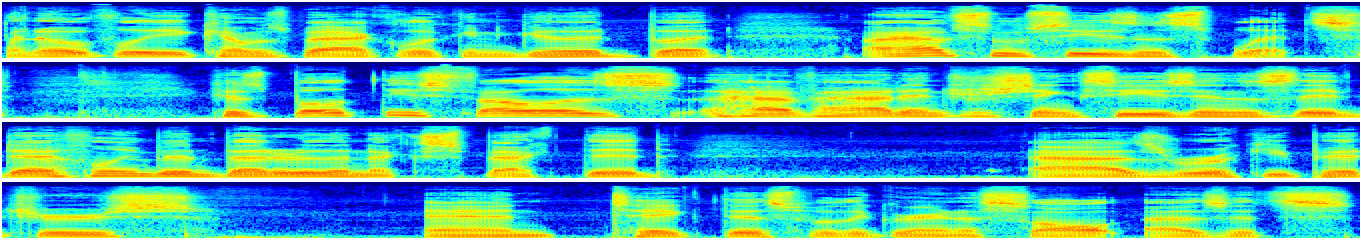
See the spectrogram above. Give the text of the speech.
and hopefully he comes back looking good. But I have some season splits because both these fellas have had interesting seasons. They've definitely been better than expected as rookie pitchers, and take this with a grain of salt as it's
